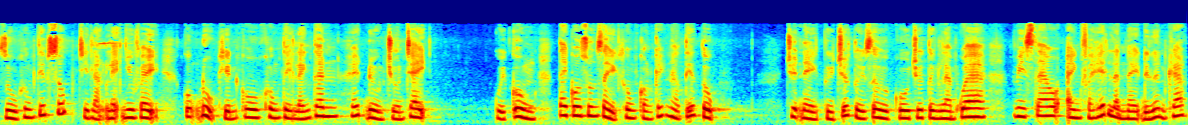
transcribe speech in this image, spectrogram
Dù không tiếp xúc, chỉ lặng lẽ như vậy, cũng đủ khiến cô không thể lánh thân, hết đường trốn chạy. Cuối cùng, tay cô run rẩy không còn cách nào tiếp tục. Chuyện này từ trước tới giờ cô chưa từng làm qua, vì sao anh phải hết lần này đến lần khác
